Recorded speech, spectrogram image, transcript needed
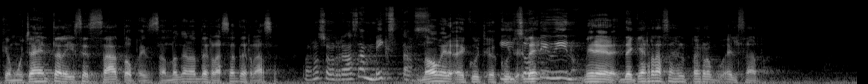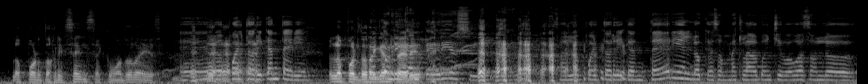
que mucha gente le dice sato pensando que no es de raza, es de raza. Bueno, son razas mixtas. No, mire, escucha, escucha. son de- divinos. Mire, mire, ¿de qué raza es el perro el sato? Los puertorricenses, como tú lo dices. Eh, los Puerto Rican Terrier. Los Puerto puertorricenses. Rican Terrier, sí. Son los Puerto Rican Terrier, los que son mezclados con Chihuahua son los,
